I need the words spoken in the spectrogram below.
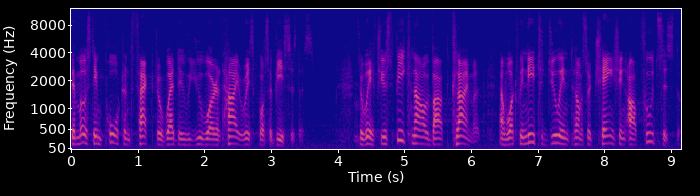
the most important factor whether you were at high risk was obesity. So if you speak now about climate and what we need to do in terms of changing our food system,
